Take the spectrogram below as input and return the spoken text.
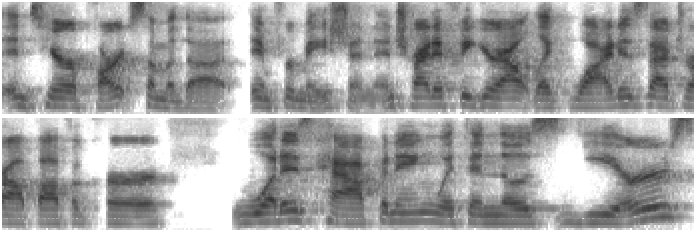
and tear apart some of that information and try to figure out like why does that drop off occur? What is happening within those years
